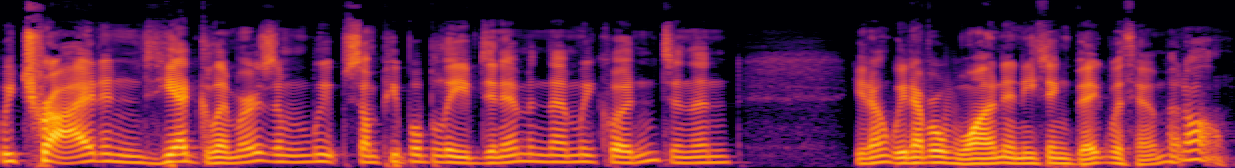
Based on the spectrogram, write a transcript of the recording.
we tried, and he had glimmers, and we some people believed in him, and then we couldn't, and then you know we never won anything big with him at all.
